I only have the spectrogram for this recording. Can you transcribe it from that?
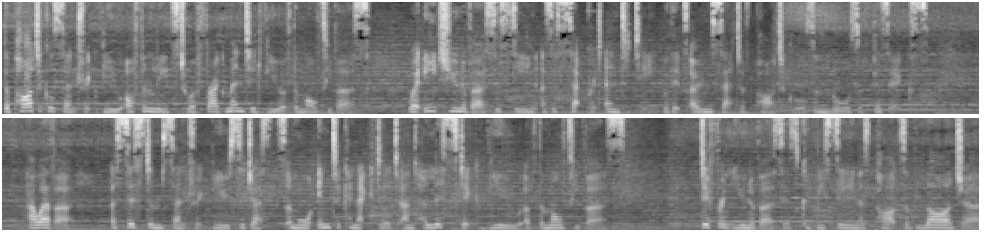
The particle centric view often leads to a fragmented view of the multiverse, where each universe is seen as a separate entity with its own set of particles and laws of physics. However, a system centric view suggests a more interconnected and holistic view of the multiverse. Different universes could be seen as parts of larger,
